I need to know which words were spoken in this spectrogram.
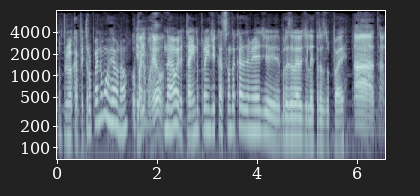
No primeiro capítulo o pai não morreu, não. O pai Ele- não morreu? Não, ele tá indo pra indicação da Academia de... Brasileira de Letras do pai. Ah, tá.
